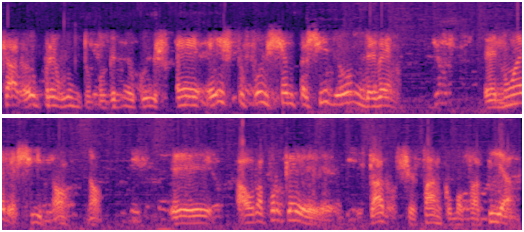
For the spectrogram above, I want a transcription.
claro, eu pregunto porque meu curioso, eh, isto foi sempre así de onde ven eh, non era así, non, non eh, ahora porque claro, se fan como facían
